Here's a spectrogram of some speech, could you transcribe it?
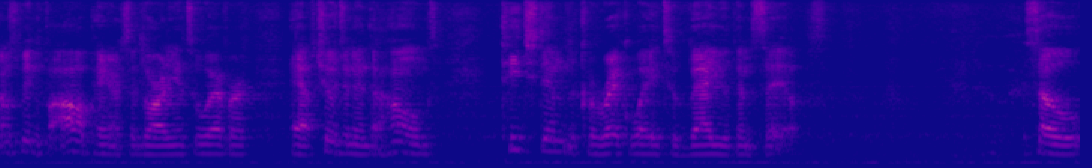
I'm speaking for all parents or guardians, whoever have children in their homes, teach them the correct way to value themselves. So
